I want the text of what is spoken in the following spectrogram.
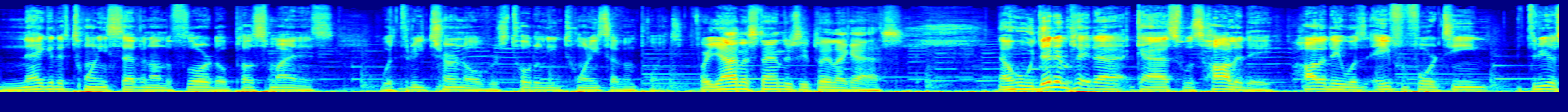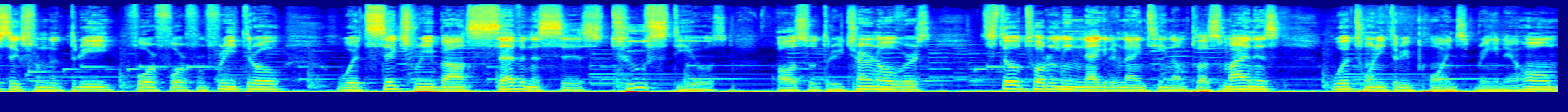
negative twenty-seven on the floor though, plus minus with three turnovers, totaling twenty-seven points. For Giannis standards, he played like ass. Now, who didn't play that ass was Holiday. Holiday was 8 for 14, 3 of 6 from the 3, 4 4 from free throw, with 6 rebounds, 7 assists, 2 steals, also 3 turnovers, still totally negative 19 on plus minus, with 23 points, bringing it home.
